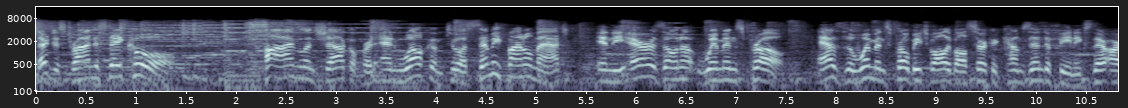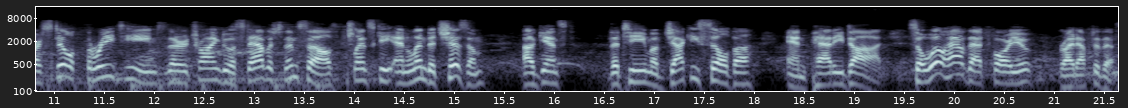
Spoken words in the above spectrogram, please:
They're just trying to stay cool. Hi, I'm Lynn Shackelford, and welcome to a semifinal match in the Arizona Women's Pro. As the Women's Pro Beach Volleyball circuit comes into Phoenix, there are still three teams that are trying to establish themselves, Linsky and Linda Chisholm, against the team of Jackie Silva and Patty Dodd. So we'll have that for you right after this.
